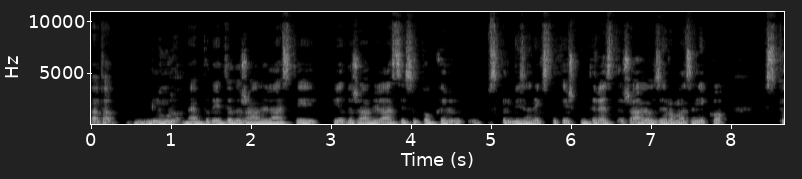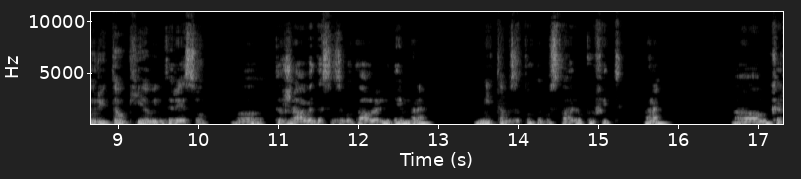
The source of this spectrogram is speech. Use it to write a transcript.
pa nulo. Ne? Podjetje v državni lasti je v državni lasti zato, ker skrbi za nek strateški interes države oziroma za neko storitev, ki je v interesu uh, države, da se zagotavlja ljudem. Ne? Ni tam zato, da bo ustvarjal profit. Um, ker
